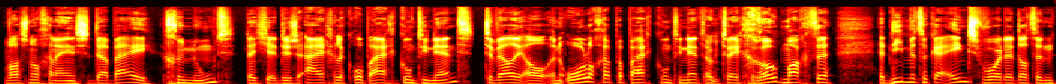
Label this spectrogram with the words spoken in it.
was nog ineens daarbij genoemd. Dat je dus eigenlijk op eigen continent, terwijl je al een oorlog hebt op eigen continent, ook twee grootmachten het niet met elkaar eens worden dat een,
